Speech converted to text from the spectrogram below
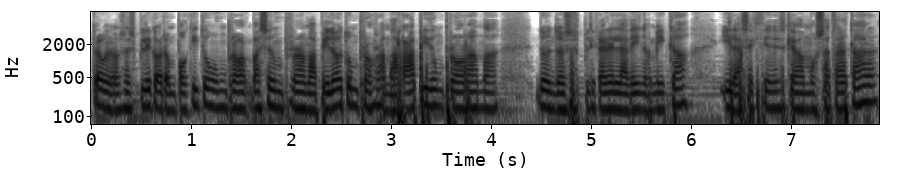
pero bueno, os explico ahora un poquito, va a ser un programa piloto, un programa rápido, un programa donde os explicaré la dinámica y las secciones que vamos a tratar.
